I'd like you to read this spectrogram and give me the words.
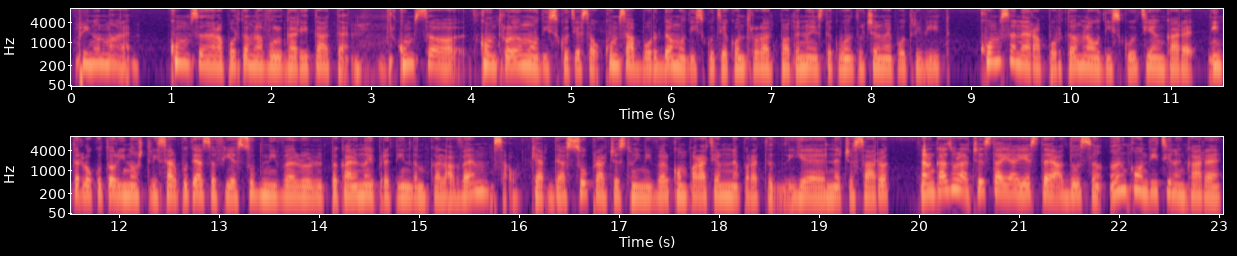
Prin urmare, cum să ne raportăm la vulgaritate, cum să controlăm o discuție sau cum să abordăm o discuție controlat, poate nu este cuvântul cel mai potrivit, cum să ne raportăm la o discuție în care interlocutorii noștri s-ar putea să fie sub nivelul pe care noi pretindem că îl avem sau chiar deasupra acestui nivel, comparația nu neapărat e necesară, dar în cazul acesta ea este adusă în condițiile în care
